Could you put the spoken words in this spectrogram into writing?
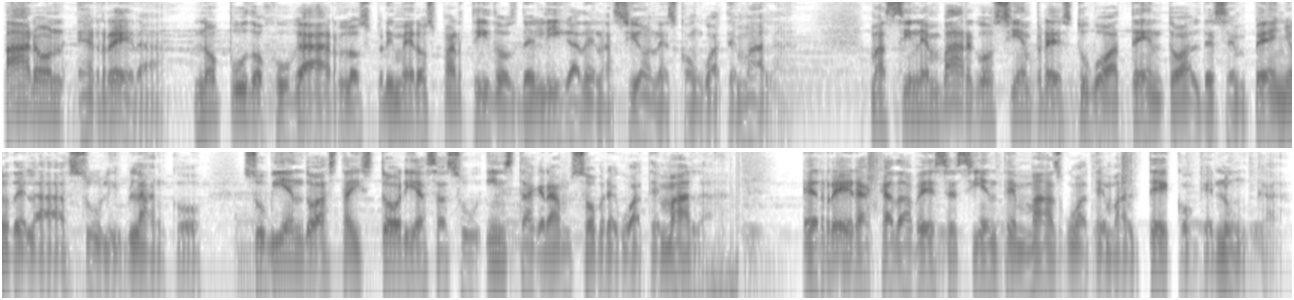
Aaron Herrera no pudo jugar los primeros partidos de Liga de Naciones con Guatemala, mas sin embargo siempre estuvo atento al desempeño de la azul y blanco, subiendo hasta historias a su Instagram sobre Guatemala. Herrera cada vez se siente más guatemalteco que nunca.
